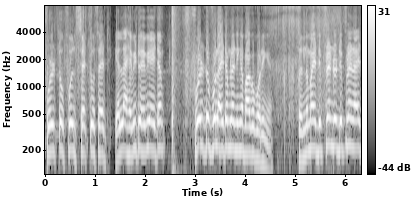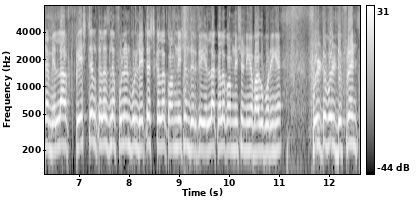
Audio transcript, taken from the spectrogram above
Full to full set to set எல்லாம் heavy to heavy item full to full ஐட்டமில் நீங்கள் பார்க்க போகிறீங்க ஸோ இந்த மாதிரி டிஃப்ரெண்ட் டு டிஃப்ரெண்ட் ஐட்டம் எல்லா பேஸ்டல் கலர்ஸில் full and full latest colour combinations இருக்குது எல்லா கலர் காம்பினேஷன் நீங்கள் பார்க்க போகிறீங்க full to full different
